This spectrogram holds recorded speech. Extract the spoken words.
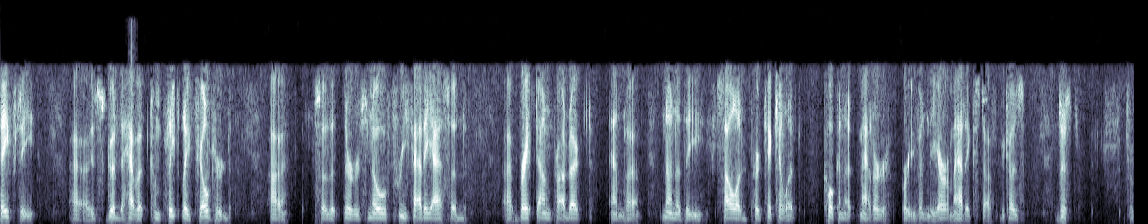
safety, uh, it's good to have it completely filtered uh, so that there's no free fatty acid uh, breakdown product and uh, none of the solid particulate coconut matter or even the aromatic stuff because just for,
